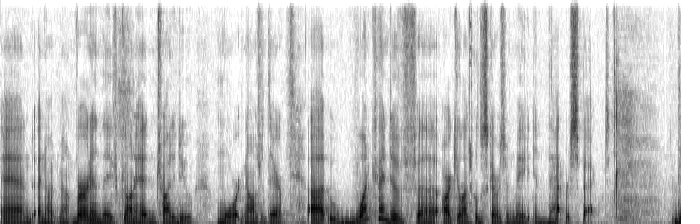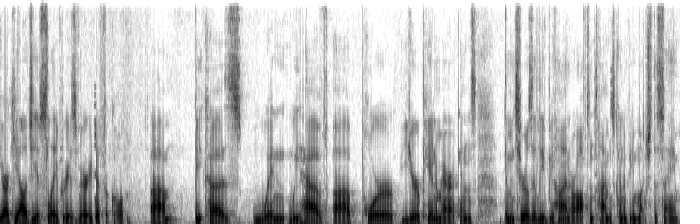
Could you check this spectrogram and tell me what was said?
And I know at Mount Vernon, they've gone ahead and tried to do more acknowledgement there. Uh, what kind of uh, archaeological discoveries have been made in that respect? The archaeology of slavery is very difficult um, because when we have uh, poor European Americans, the materials they leave behind are oftentimes going to be much the same.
